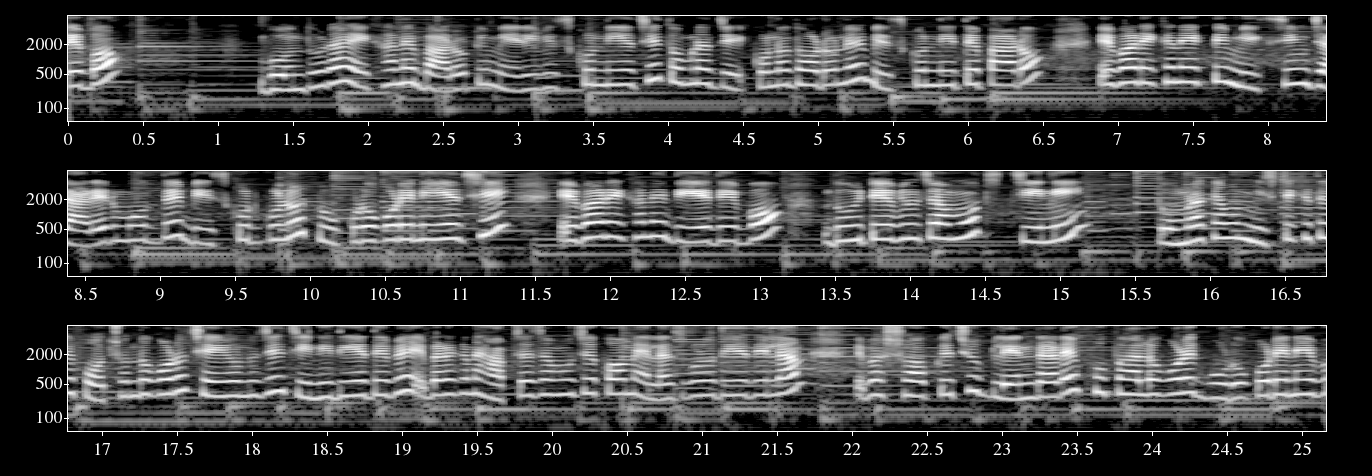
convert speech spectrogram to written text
দেব। বন্ধুরা, এখানে বারোটি মেরি বিস্কুট নিয়েছি, তোমরা যে কোনো ধরনের বিস্কুট নিতে পারো। এবার এখানে একটি মিক্সিং জারের মধ্যে বিস্কুটগুলো টুকরো করে নিয়েছি। এবার এখানে দিয়ে দেব দুই টেবিল চামচ চিনি। তোমরা কেমন মিষ্টি খেতে পছন্দ করো সেই অনুযায়ী চিনি দিয়ে দেবে। এবার এখানে হাফ চা চামচে কম এলাচ গুঁড়ো দিয়ে দিলাম। এবার সব কিছু ব্লেন্ডারে খুব ভালো করে গুঁড়ো করে নেব।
